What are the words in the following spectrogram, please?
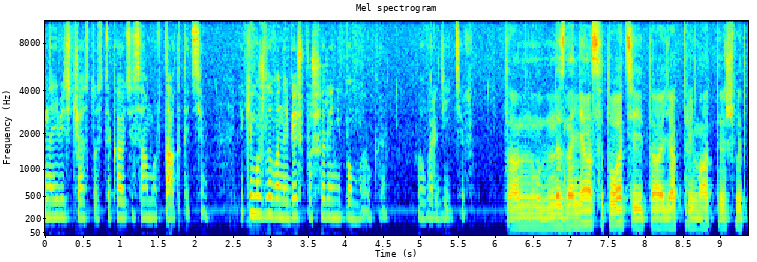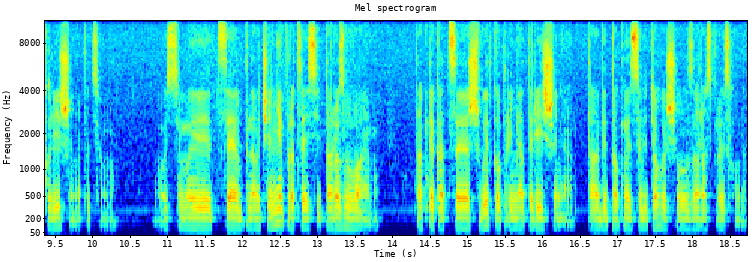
найбільш часто стикаються саме в тактиці? Які, можливо, найбільш поширені помилки гвардійців? Та ну, незнання ситуації та як приймати швидко рішення по цьому. Ось ми це в навчанні процесі та розвиваємо. Тактика це швидко прийняти рішення та відтолкнутися від того, що зараз відбувається.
